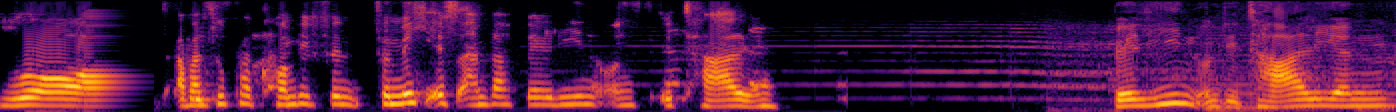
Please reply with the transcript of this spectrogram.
raw. Aber super Kombi. Für, für mich ist einfach Berlin und Italien. Berlin und Italien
